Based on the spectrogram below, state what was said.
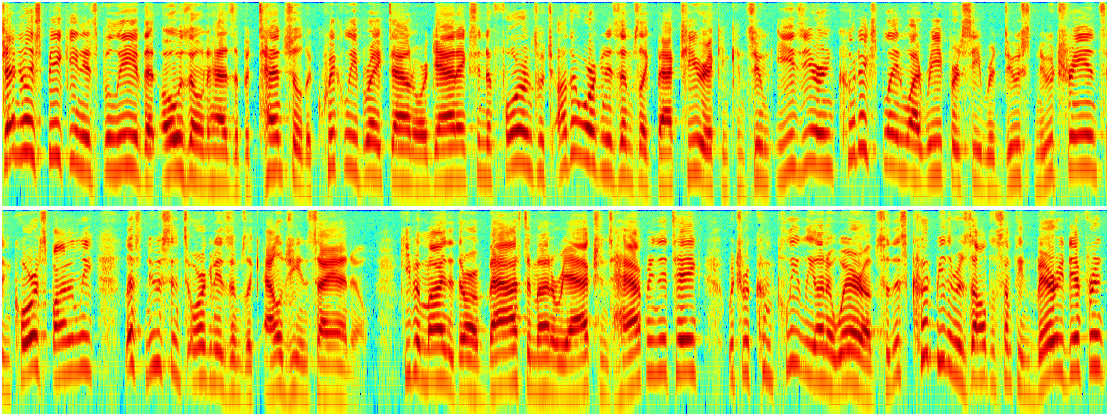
Generally speaking, it's believed that ozone has the potential to quickly break down organics into forms which other organisms like bacteria can consume easier and could explain why reefers see reduced nutrients and correspondingly less nuisance organisms like algae and cyano. Keep in mind that there are a vast amount of reactions happening in the tank which we're completely unaware of, so this could be the result of something very different,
